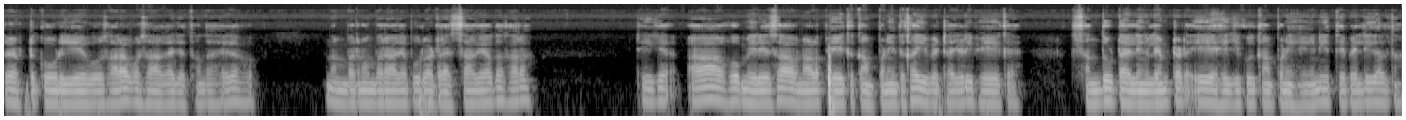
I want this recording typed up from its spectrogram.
ਸਵਿਫਟ ਕੋਡ ਇਹ ਉਹ ਸਾਰਾ ਕੁਝ ਆ ਗਿਆ ਜਿੱਥੋਂ ਦਾ ਹੈਗਾ ਉਹ, ਨੰਬਰ ਨੰਬਰ ਆ ਗਿਆ, ਪੂਰਾ ਐਡਰੈਸ ਆ ਗਿਆ ਉਹਦਾ ਸਾਰਾ, ਠੀਕ ਹੈ? ਆ ਉਹ ਮੇਰੇ ਹਿਸਾਬ ਨਾਲ ਫੇਕ ਕੰਪਨੀ ਦਿਖਾਈ ਬੈਠਾ, ਜਿਹੜੀ ਫੇਕ ਹੈ। ਸੰਧੂ ਟਾਈਲਿੰਗ ਲਿਮਟਿਡ, ਇਹ ਇਹੋ ਜੀ ਕੋਈ ਕੰਪਨੀ ਹੈ ਨਹੀਂ ਇੱਥੇ ਪਹਿਲੀ ਗੱਲ ਤਾਂ।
